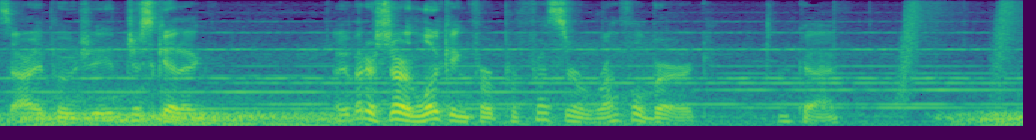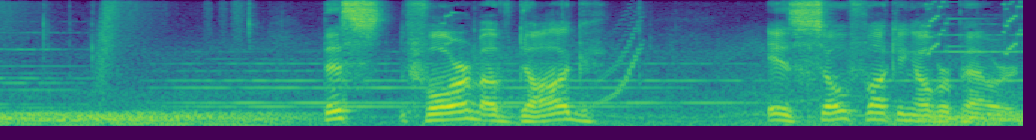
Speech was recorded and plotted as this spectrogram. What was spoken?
sorry, Poochie. Just kidding. We better start looking for Professor Ruffleberg. Okay. This form of dog is so fucking overpowered.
